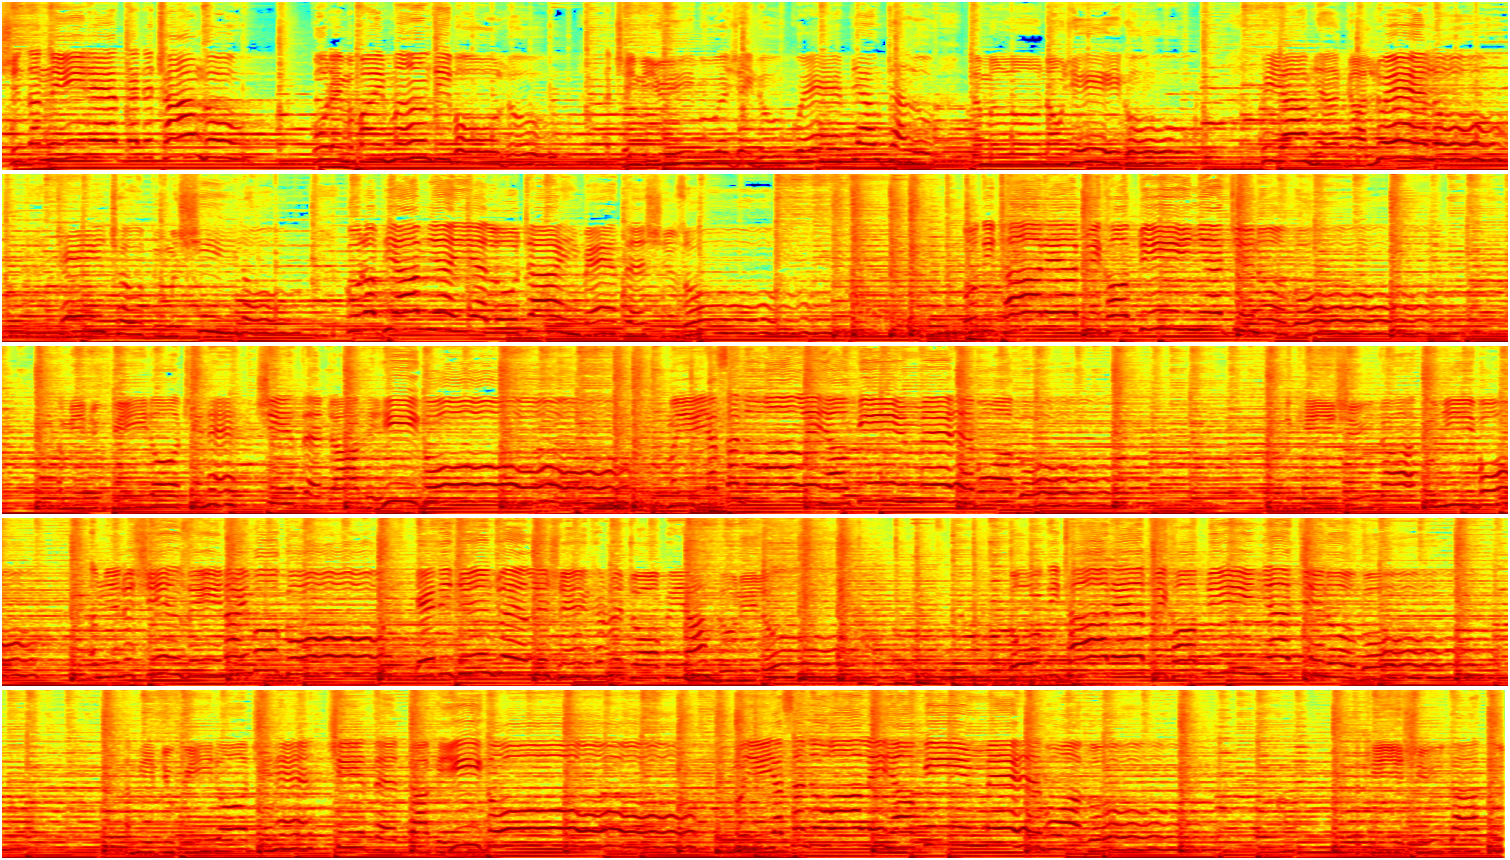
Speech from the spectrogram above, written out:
ရှင်သနေတဲ့တဲ့တချောင်းကိုကိုယ်တိုင်မပိုင်မှန်းသိဖို့လို့အချိန်မရွေးဘူးအရင်လို့ကွယ်ပြောက်တတ်လို့ဓမလွန်အောင်ရေကိုဖျားမြတ်ကလွဲလို့ထိန်ချုပ်သူမရှိလို့ကိုတော့ဖျားမြတ်ရဲ့လို့တို တဲ့ရှေးသက်တာခ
